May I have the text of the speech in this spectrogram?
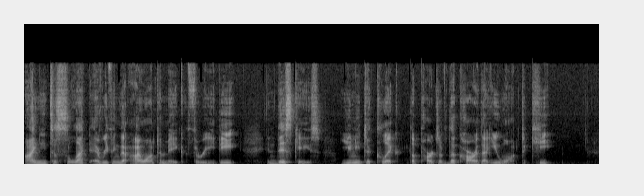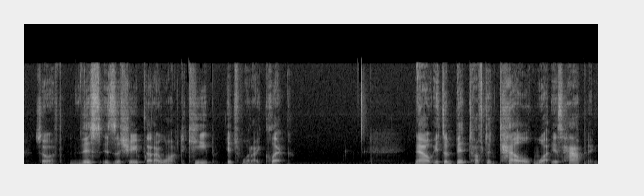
I need to select everything that I want to make 3D. In this case, you need to click the parts of the car that you want to keep. So if this is the shape that I want to keep, it's what I click. Now, it's a bit tough to tell what is happening,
